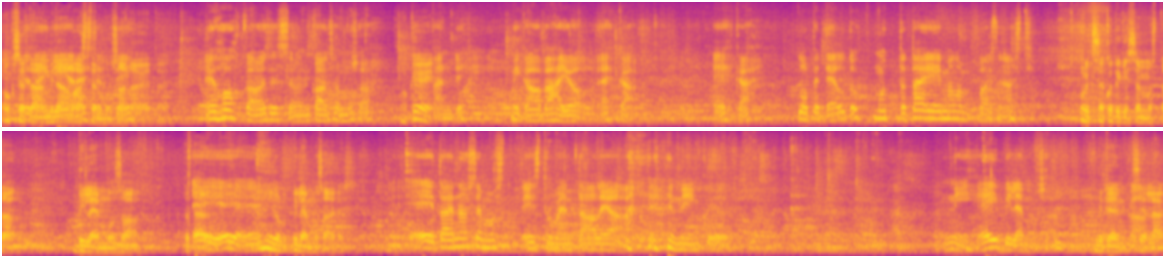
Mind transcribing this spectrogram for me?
Onko se jotain mitään lastenmusaa tai jotain? Ei, Hohka on siis se on kansanmusa okay. bändi, mikä on vähän jo ehkä, ehkä lopeteltu, mutta tai ei me olla varsinaisesti. Oliko se kuitenkin semmoista bilemusaa? Tätä ei, ei, ei. Ei ollut bilemusaa edes? Ei tainnut semmoista instrumentaalia niin kuin, niin, ei bilemusaa. Miten siellä...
